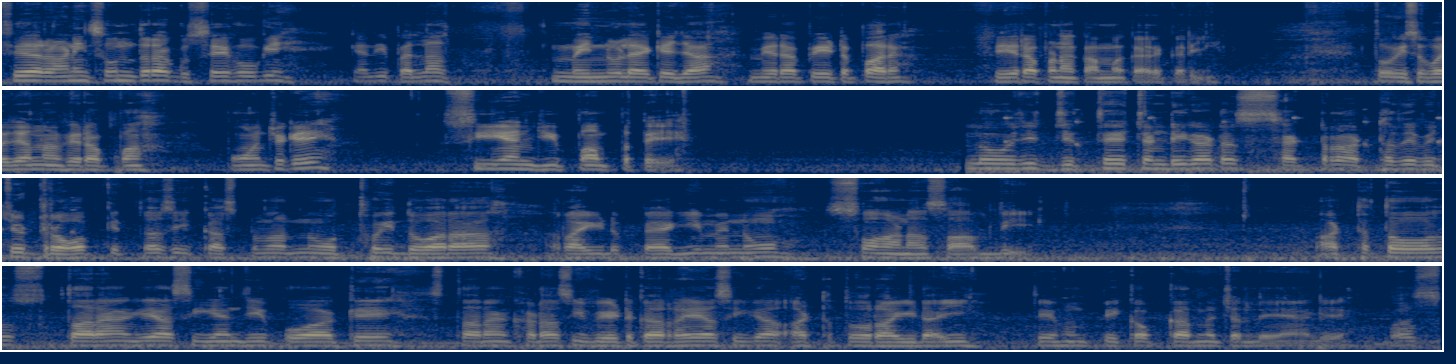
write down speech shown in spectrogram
ਫਿਰ ਰਾਣੀ ਸੁੰਦਰਾ ਗੁੱਸੇ ਹੋ ਗਈ। ਕਹਿੰਦੀ, ਪਹਿਲਾਂ ਮੈਨੂੰ ਲੈ ਕੇ ਜਾ, ਮੇਰਾ ਪੇਟ ਭਰ, ਫਿਰ ਆਪਣਾ ਕੰਮ ਕਰ ਕਰੀ। ਤੋ ਇਸ ਵਜ੍ਹਾ ਨਾਲ ਫਿਰ ਆਪਾਂ ਪਹੁੰਚ ਗਏ ਸੀਐਨਜੀ ਪੰਪ ਤੇ। ਲੋ ਜੀ, ਜਿੱਥੇ ਚੰਡੀਗੜ੍ਹ ਸੈਕਟਰ 8 ਦੇ ਵਿੱਚ ਡ੍ਰੌਪ ਕੀਤਾ ਸੀ ਕਸਟਮਰ ਨੂੰ, ਉੱਥੋਂ ਹੀ ਦੁਬਾਰਾ ਰਾਈਡ ਪੈ ਗਈ ਮੈਨੂੰ ਸੁਹਾਣਾ ਸਾਹਿਬ ਦੀ। 8 ਤੋਂ 17 ਗਿਆ ਸੀਐਨਜੀ ਪਵਾ ਕੇ 17 ਖੜਾ ਸੀ ਵੇਟ ਕਰ ਰਿਹਾ ਸੀਗਾ 8 ਤੋਂ ਰਾਈਡ ਆਈ ਤੇ ਹੁਣ ਪਿਕਅਪ ਕਰਨ ਚੱਲੇ ਆਂਗੇ ਬਸ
